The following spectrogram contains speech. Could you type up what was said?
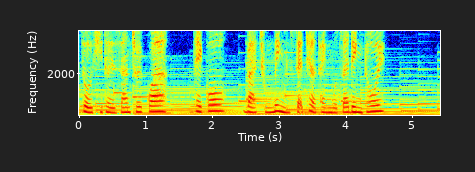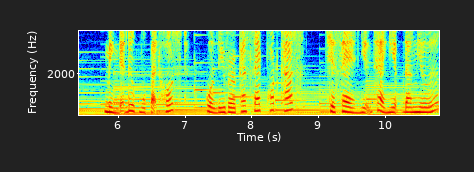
rồi khi thời gian trôi qua thầy cô và chúng mình sẽ trở thành một gia đình thôi mình đã được một bạn host của Liver Cassette Podcast chia sẻ những trải nghiệm đáng nhớ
